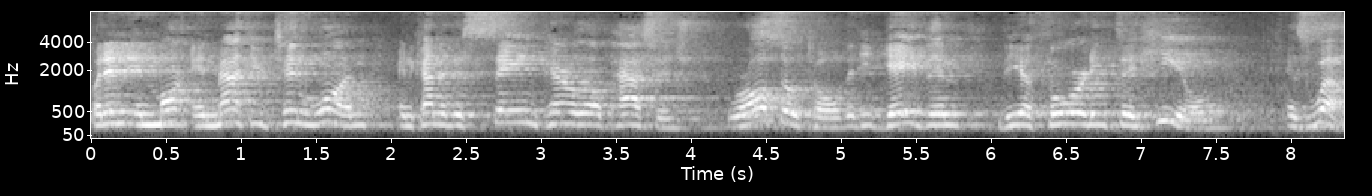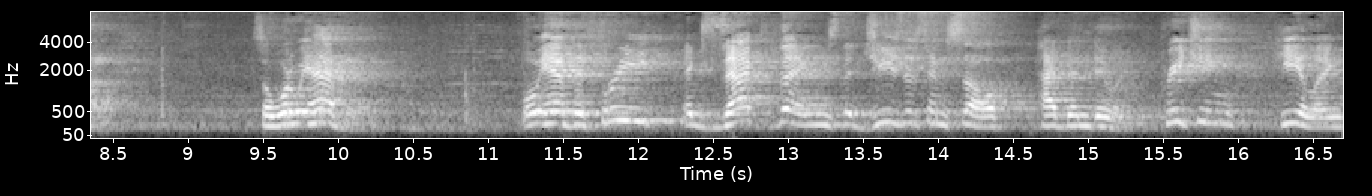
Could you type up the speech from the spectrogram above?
But in, in, in Matthew 10 1, in kind of this same parallel passage, we're also told that he gave them the authority to heal as well. So, what do we have here? Well, we have the three exact things that Jesus himself had been doing preaching, healing,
